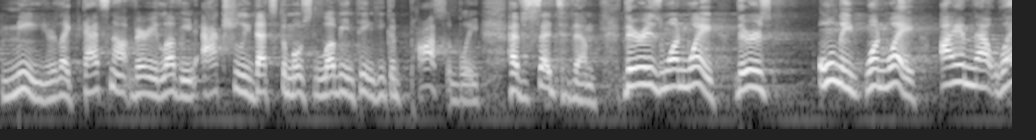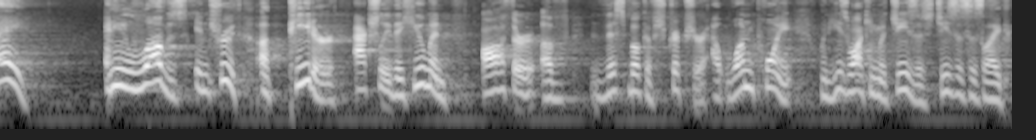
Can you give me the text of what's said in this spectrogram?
me. You're like, that's not very loving. Actually, that's the most loving thing he could possibly have said to them. There is one way. There is only one way. I am that way. And he loves in truth. Uh, Peter, actually, the human author of this book of scripture, at one point when he's walking with Jesus, Jesus is like,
